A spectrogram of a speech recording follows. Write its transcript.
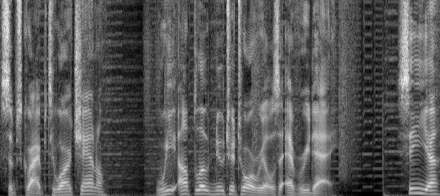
Subscribe to our channel. We upload new tutorials every day. See ya!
